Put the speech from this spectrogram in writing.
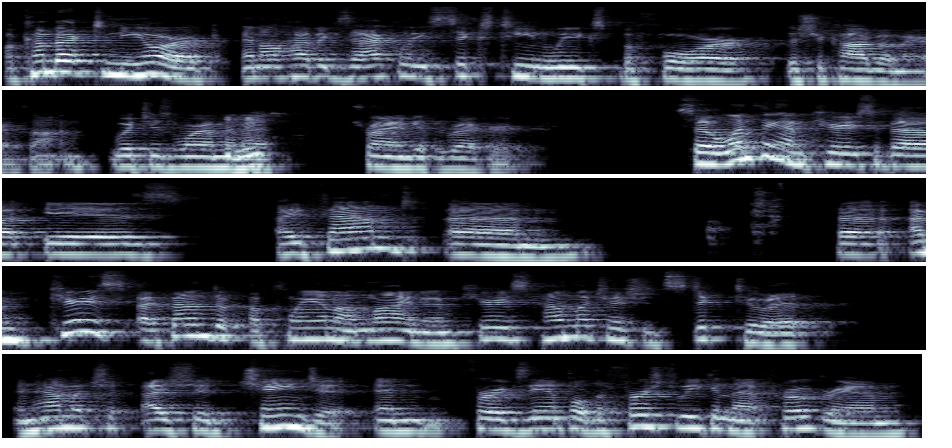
I'll come back to New York and I'll have exactly 16 weeks before the Chicago Marathon, which is where I'm mm-hmm. going to try and get the record. So one thing I'm curious about is I found um, uh, I'm curious. I found a, a plan online, and I'm curious how much I should stick to it and how much I should change it. And for example, the first week in that program,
